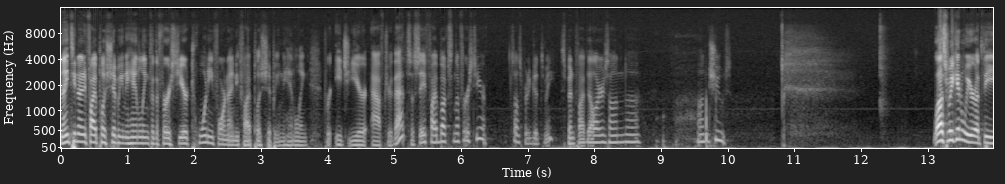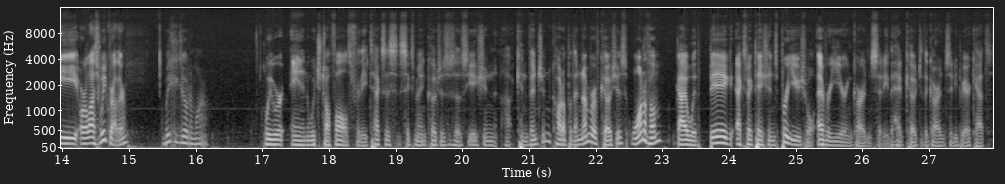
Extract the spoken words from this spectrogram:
19.95 plus shipping and handling for the first year, 24.95 plus shipping and handling for each year after that. So save five bucks in the first year. Sounds pretty good to me. Spend five dollars on uh, on shoes. Last weekend we were at the, or last week rather, we could go tomorrow. We were in Wichita Falls for the Texas Six Man Coaches Association uh, convention. Caught up with a number of coaches. One of them, guy with big expectations per usual every year in Garden City, the head coach of the Garden City Bearcats,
